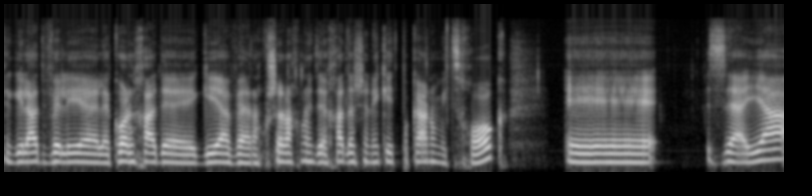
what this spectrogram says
לגלעד ולי, אה, לכל אחד אה, הגיע, ואנחנו שלחנו את זה אחד לשני כי התפקענו מצחוק. אה, זה היה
